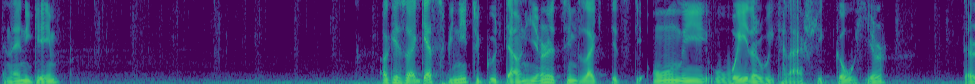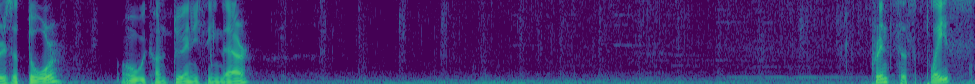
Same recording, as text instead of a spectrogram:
in any game. Okay, so I guess we need to go down here. It seems like it's the only way that we can actually go here. There is a door. Oh, we can't do anything there. Princess Place.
